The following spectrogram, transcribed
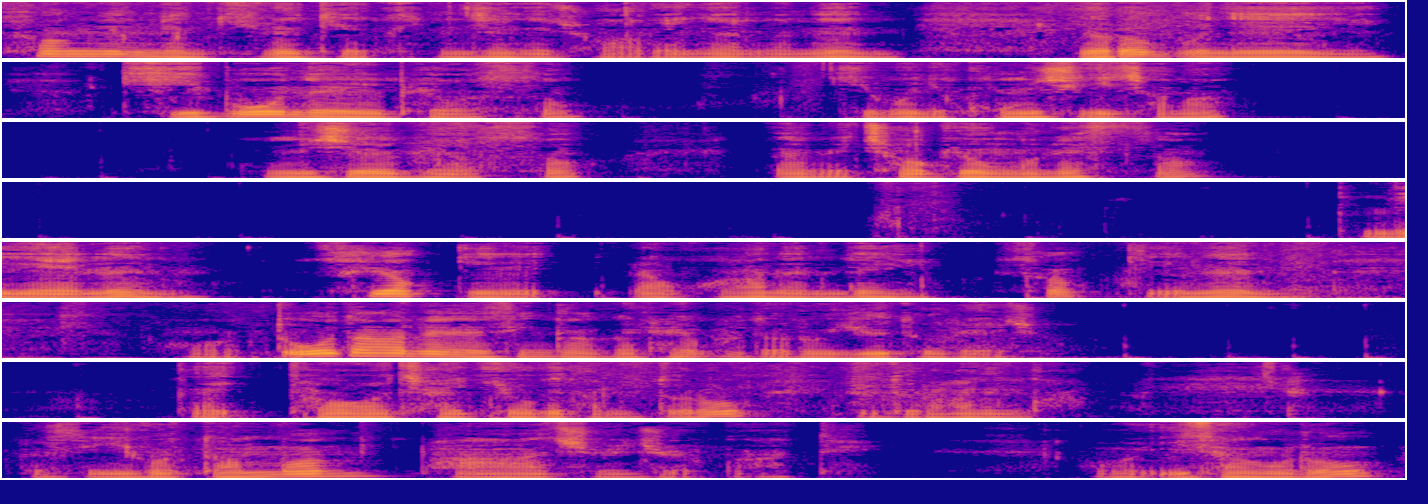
수학영역 기르기에 굉장히 좋아. 왜냐면은 여러분이 기본을 배웠어 기본이 공식이잖아? 공식을 배웠어? 그 다음에 적용을 했어? 근데 얘는 수역기라고 하는데 수역기는 어, 또 다른 생각을 해보도록 유도를 해줘. 그러니까 더 잘 기억에 남도록 유도를 하는 거야. 그래서 이것도 한번 봐주면 좋을 것 같아. 어, 이상으로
